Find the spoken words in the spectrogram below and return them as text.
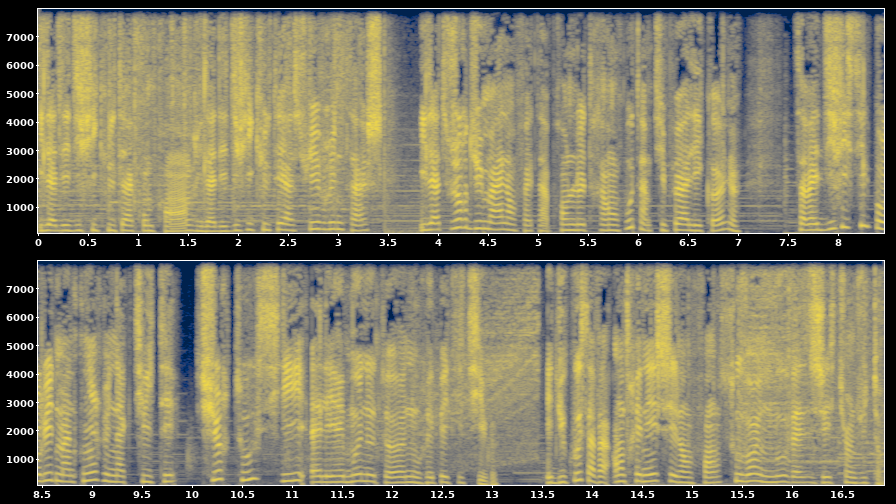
Il a des difficultés à comprendre, il a des difficultés à suivre une tâche. Il a toujours du mal, en fait, à prendre le train en route un petit peu à l'école. Ça va être difficile pour lui de maintenir une activité, surtout si elle est monotone ou répétitive. Et du coup, ça va entraîner chez l'enfant souvent une mauvaise gestion du temps.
